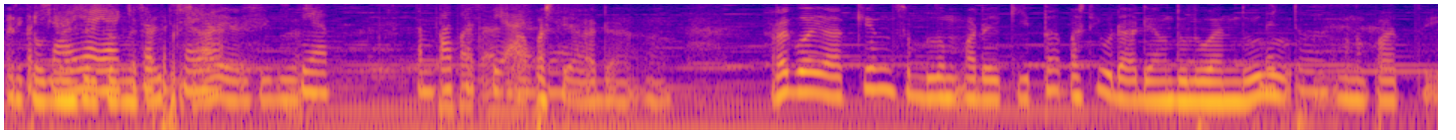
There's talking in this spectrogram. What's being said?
recognize Percaya ya, recognize kita aja, percaya. percaya sih gue. Setiap tempat, Tempat pasti ada. ada. pasti ada. Karena gue yakin sebelum ada kita pasti udah ada yang duluan dulu Betul. menempati.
